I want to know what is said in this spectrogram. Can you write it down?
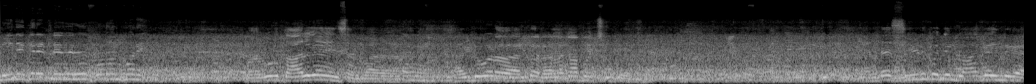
మీ దగ్గర ఎట్లా ఫోన్ ఫోనే మాకు తాలుగా సార్ బాగా హైట్ కూడా అంటే రెల్లకాపు వచ్చింది అంటే సీడ్ కొంచెం బ్లాక్ అయిందిగా.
